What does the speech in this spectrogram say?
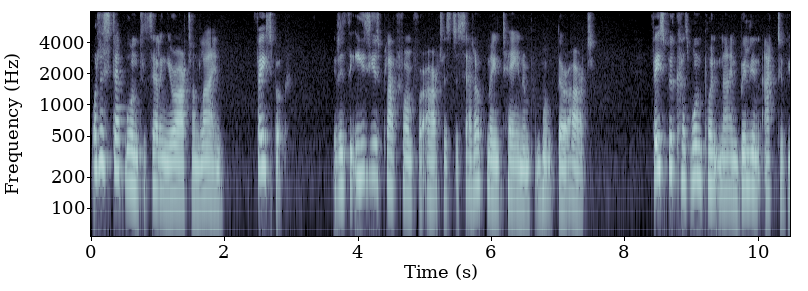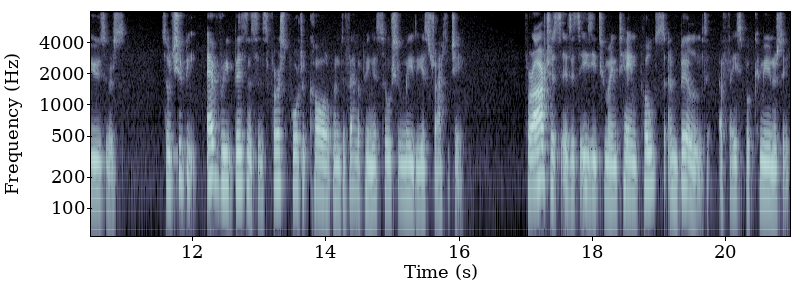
What is step one to selling your art online? Facebook. It is the easiest platform for artists to set up, maintain, and promote their art. Facebook has 1.9 billion active users, so it should be every business's first port of call when developing a social media strategy. For artists, it is easy to maintain posts and build a Facebook community.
